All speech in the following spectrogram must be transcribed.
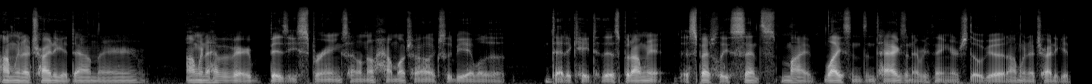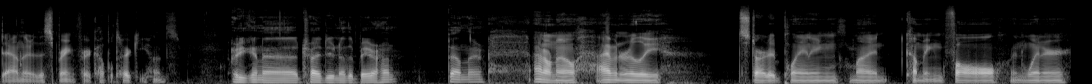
I'm gonna try to get down there. I'm gonna have a very busy spring, so I don't know how much I'll actually be able to dedicate to this. But I'm gonna, especially since my license and tags and everything are still good, I'm gonna try to get down there this spring for a couple turkey hunts. Are you gonna try to do another bear hunt down there? I don't know. I haven't really started planning my coming fall and winter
